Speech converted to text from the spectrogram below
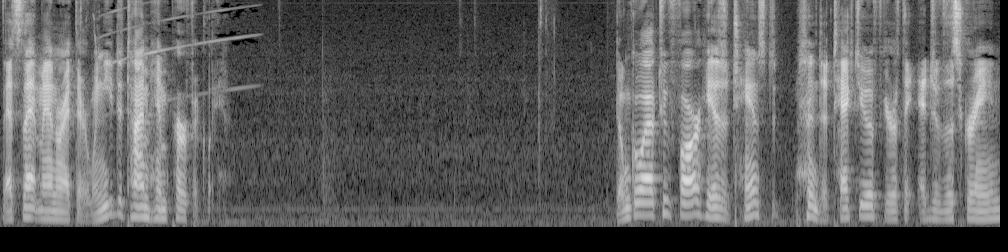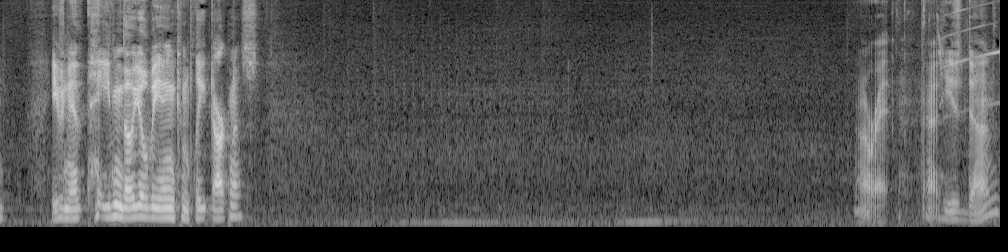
That's that man right there. We need to time him perfectly. Don't go out too far. He has a chance to detect you if you're at the edge of the screen, even if, even though you'll be in complete darkness. All right, uh, he's done.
